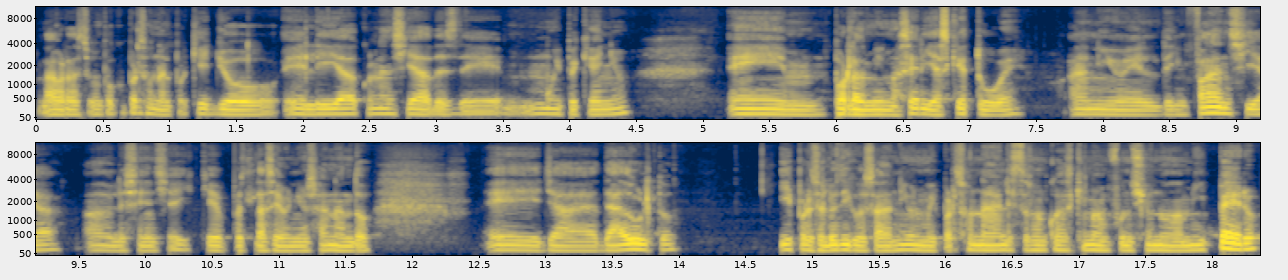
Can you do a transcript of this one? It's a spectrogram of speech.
la verdad, esto es un poco personal porque yo he lidiado con la ansiedad desde muy pequeño em, por las mismas heridas que tuve a nivel de infancia, adolescencia y que pues las he venido sanando eh, ya de adulto. Y por eso les digo, es a nivel muy personal, estas son cosas que me han funcionado a mí, pero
